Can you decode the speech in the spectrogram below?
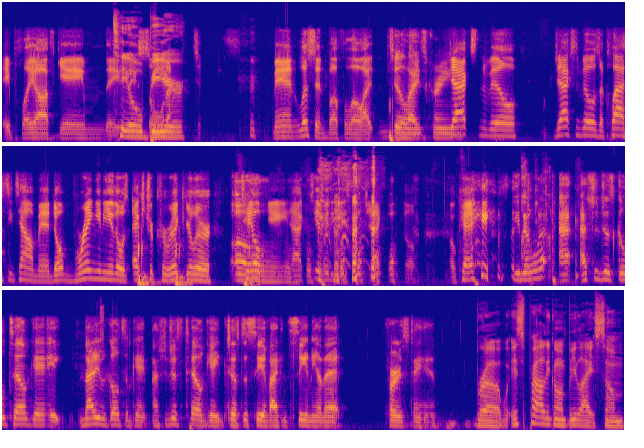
a playoff game. They, they Till sold out beer. Man, listen, Buffalo. I Chill ice cream. Jacksonville. Jacksonville is a classy town, man. Don't bring any of those extracurricular Oh. tailgate activities to Jacksonville. Okay? You know what? I, I should just go tailgate. Not even go to the game. I should just tailgate just to see if I can see any of that firsthand. Bro, it's probably gonna be like some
